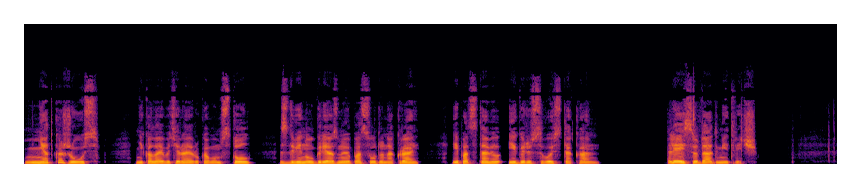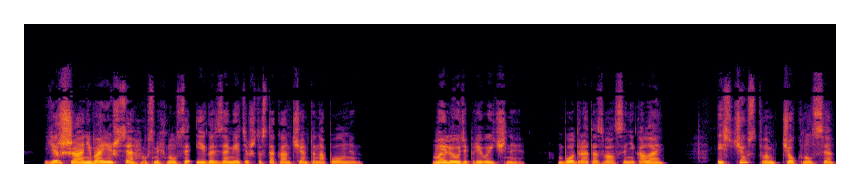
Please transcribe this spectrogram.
«Не откажусь». Николай, вытирая рукавом стол, сдвинул грязную посуду на край и подставил Игорю свой стакан. «Лей сюда, Дмитрич». «Ерша не боишься?» — усмехнулся Игорь, заметив, что стакан чем-то наполнен. «Мы люди привычные», — бодро отозвался Николай и с чувством чокнулся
